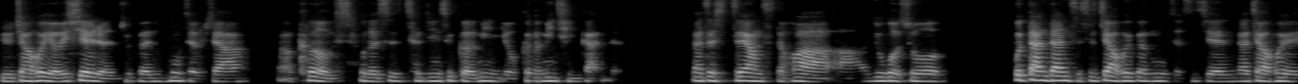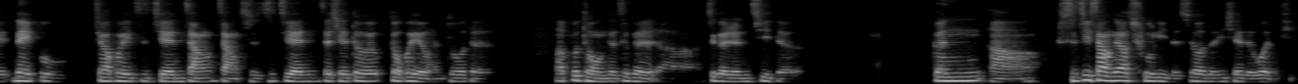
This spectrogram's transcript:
比如教会有一些人就跟牧者比较啊 close，或者是曾经是革命有革命情感的，那这这样子的话啊，如果说不单单只是教会跟牧者之间，那教会内部、教会之间、长长子之间，这些都都会有很多的啊不同的这个啊这个人际的。跟啊，实际上要处理的时候的一些的问题。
